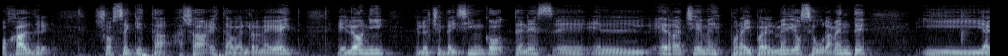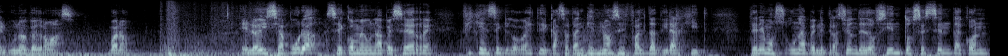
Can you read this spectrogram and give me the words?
Ojaldre. Yo sé que está allá estaba el Renegade, el Oni, el 85, tenés eh, el RHM por ahí por el medio seguramente y alguno que otro más. Bueno, el OI se apura, se come una PCR. Fíjense que con este cazatanques no hace falta tirar hit. Tenemos una penetración de 260 con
